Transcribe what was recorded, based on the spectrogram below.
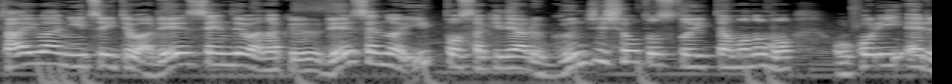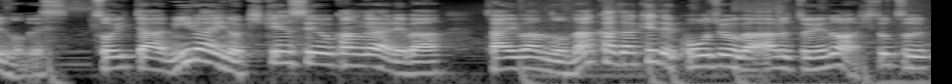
台湾については冷戦ではなく冷戦の一歩先である軍事衝突といったものも起こり得るのです。そういった未来の危険性を考えれば台湾の中だけで工場があるというのは一つ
